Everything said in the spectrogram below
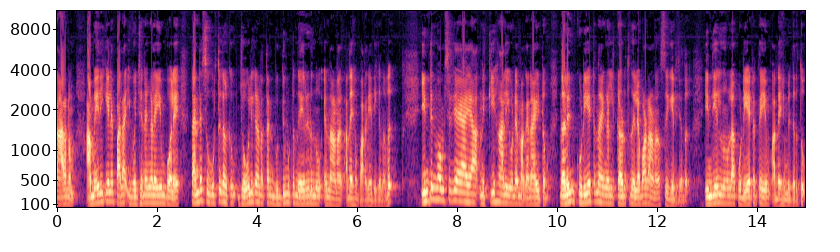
കാരണം. അമേരിക്കയിലെ പല യുവജനങ്ങളെയും പോലെ തന്റെ സുഹൃത്തുക്കൾക്കും ജോലി കണ്ടെത്താൻ ബുദ്ധിമുട്ട് നേരിടുന്നു എന്നാണ് അദ്ദേഹം പറഞ്ഞിരിക്കുന്നത്. ഇന്ത്യൻ വംശജയായ നിക്കി ഹാലിയുടെ മകനായിട്ടും നളിൻ കുടിയേറ്റ നയങ്ങളിൽ കടുത്ത നിലപാടാണ് സ്വീകരിച്ചത്. ഇന്ത്യയിൽ നിന്നുള്ള കുടിയേറ്റത്തെയും അദ്ദേഹം എതിർത്തു.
